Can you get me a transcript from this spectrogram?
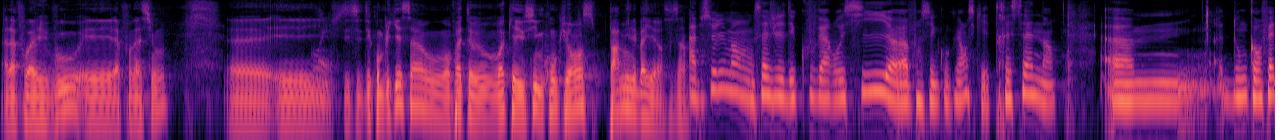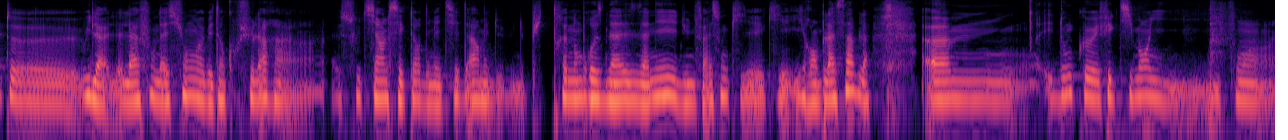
à la fois vous et la fondation. Euh, et c'était compliqué ça ou en fait on voit qu'il y a aussi une concurrence parmi les bailleurs, c'est ça? Absolument. Donc ça je l'ai découvert aussi. enfin c'est une concurrence qui est très saine. Euh, donc en fait, euh, oui, la, la fondation Bettencourt Schuller soutient le secteur des métiers d'art mais depuis de très nombreuses années d'une façon qui est, qui est irremplaçable. Euh, et donc euh, effectivement, ils, ils, font un,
